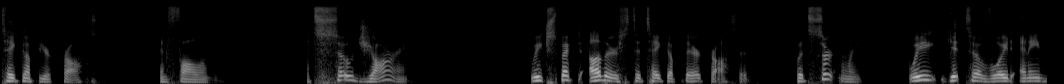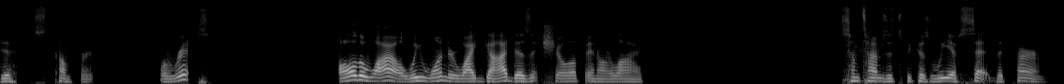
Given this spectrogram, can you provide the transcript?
take up your cross and follow me, it's so jarring. We expect others to take up their crosses, but certainly we get to avoid any discomfort or risk. All the while, we wonder why God doesn't show up in our lives. Sometimes it's because we have set the terms.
